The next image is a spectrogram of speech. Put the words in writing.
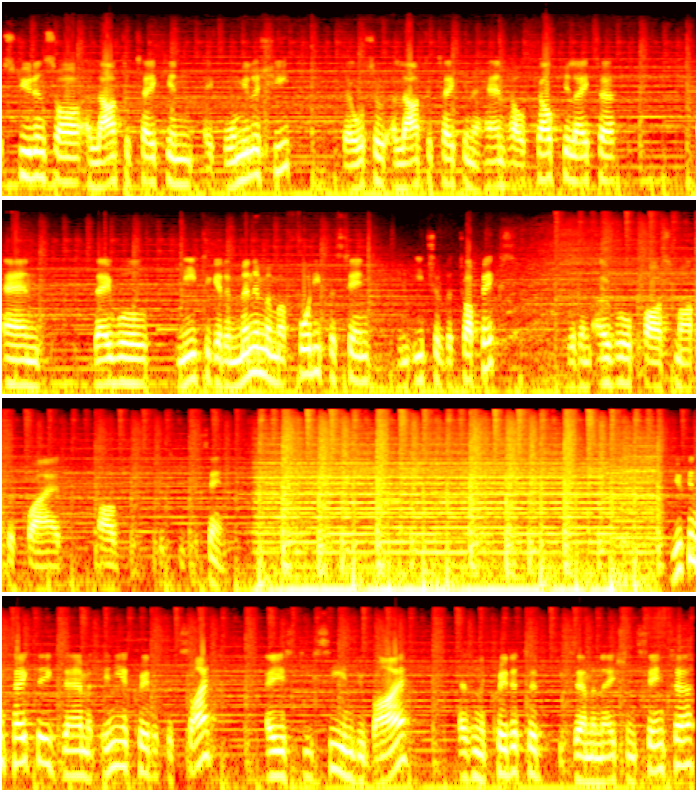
The students are allowed to take in a formula sheet. They're also allowed to take in a handheld calculator and they will need to get a minimum of 40% in each of the topics with an overall pass mark required of 60%. You can take the exam at any accredited site. ASTC in Dubai has an accredited examination center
